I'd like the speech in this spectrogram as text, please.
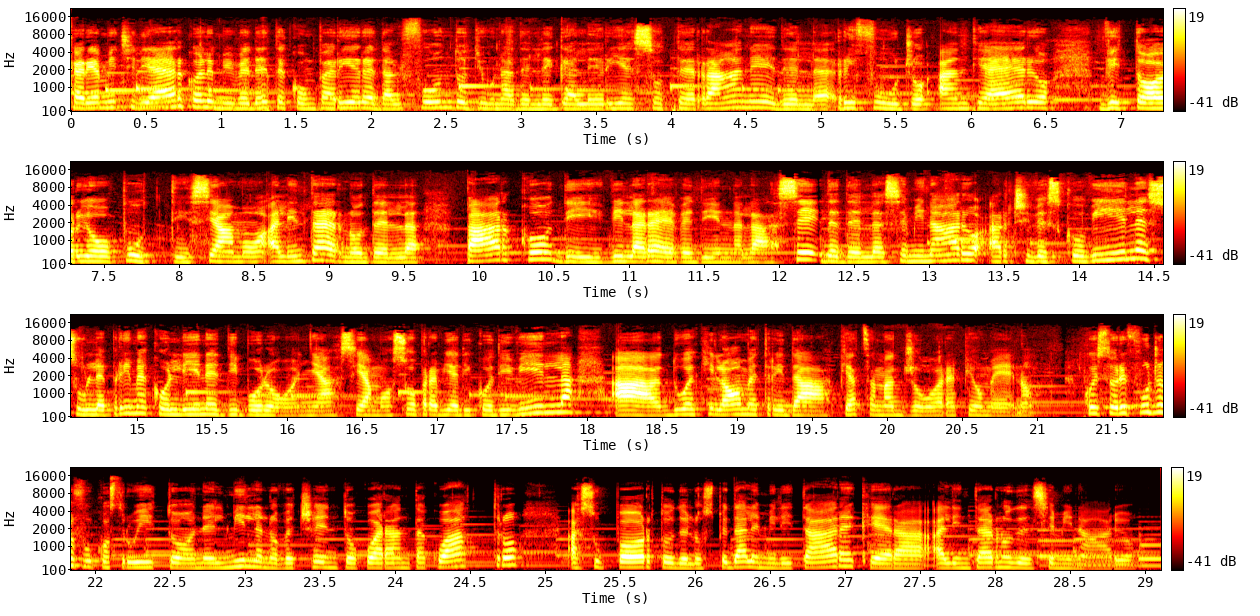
Cari amici di Ercole, mi vedete comparire dal fondo di una delle gallerie sotterranee del rifugio antiaereo Vittorio Putti. Siamo all'interno del parco di Villa Revedin, la sede del seminario arcivescovile sulle prime colline di Bologna. Siamo sopra via di Codivilla, a due chilometri da Piazza Maggiore più o meno. Questo rifugio fu costruito nel 1944 a supporto dell'ospedale militare che era all'interno del seminario.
